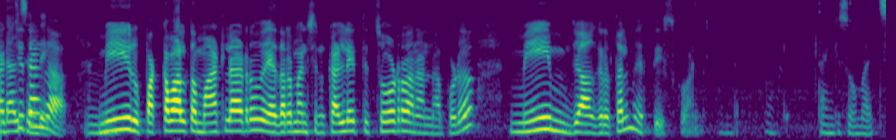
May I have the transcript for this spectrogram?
ఖచ్చితంగా. మీరు పక్క వాళ్ళతో మాట్లాడరు ఎదర మనిషిని కళ్ళెత్తి చూడరు అని అన్నప్పుడు మీ జాగ్రత్తలు మీరు తీసుకోండి. Okay thank you so much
